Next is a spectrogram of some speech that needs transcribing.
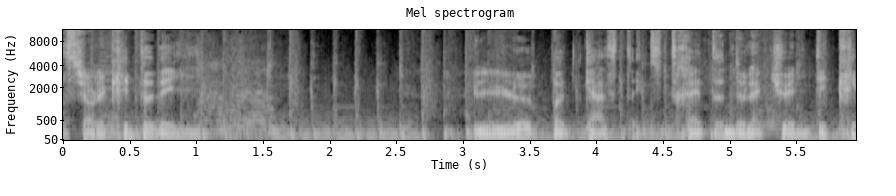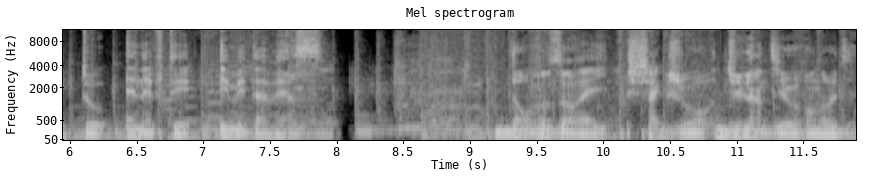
sur le Crypto Daily. Le podcast qui traite de l'actualité crypto, NFT et métaverse. Dans vos oreilles, chaque jour, du lundi au vendredi.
